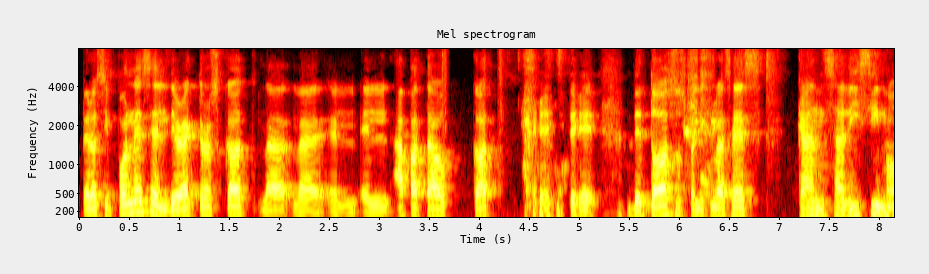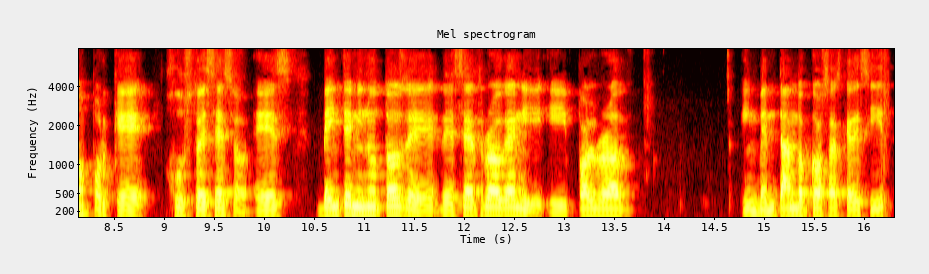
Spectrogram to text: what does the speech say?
pero si pones el Director's Cut, la, la, el, el Apatow Cut este, de todas sus películas es cansadísimo porque justo es eso, es 20 minutos de, de Seth Rogen y, y, Paul Rudd inventando cosas que decir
